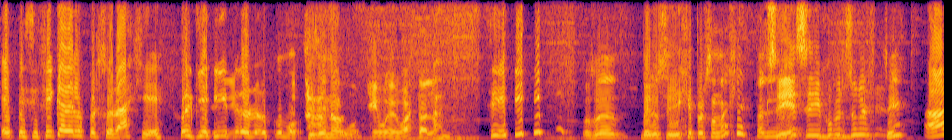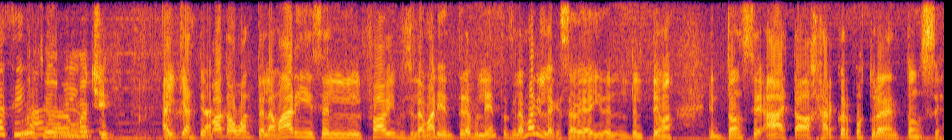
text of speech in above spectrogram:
Especifica de los personajes. Porque pero no, como. Sí, sí, no. Como, ¿Qué huevo está hablando? Sí. O sea, pero si dije personaje. Sí, sí, dijo personaje. Sí, Ah, sí. ah, gracias. Machi. Hay que antepata, aguante la Mari, dice el Fabi, pues la Mari entera pulenta, si la Mari es la que sabe ahí del, del tema. Entonces, ah, estaba hardcore postular entonces.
